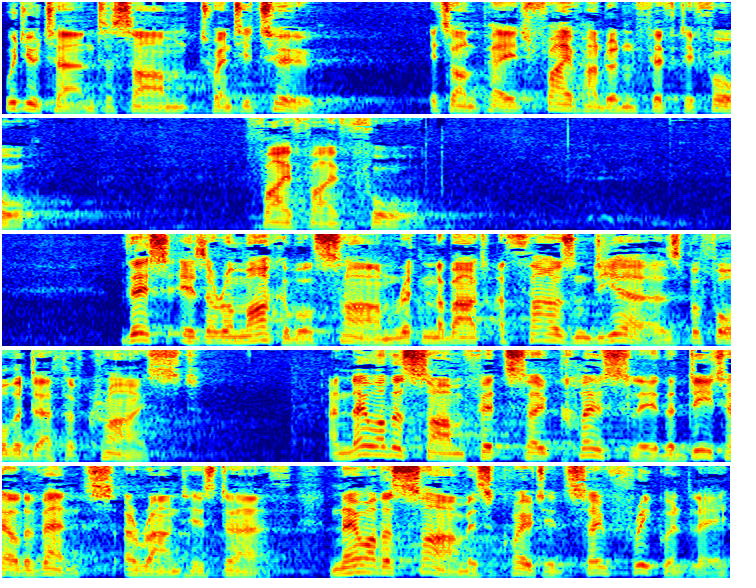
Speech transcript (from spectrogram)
Would you turn to Psalm 22? It's on page 554. 554. This is a remarkable psalm written about a thousand years before the death of Christ. And no other psalm fits so closely the detailed events around his death. No other psalm is quoted so frequently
